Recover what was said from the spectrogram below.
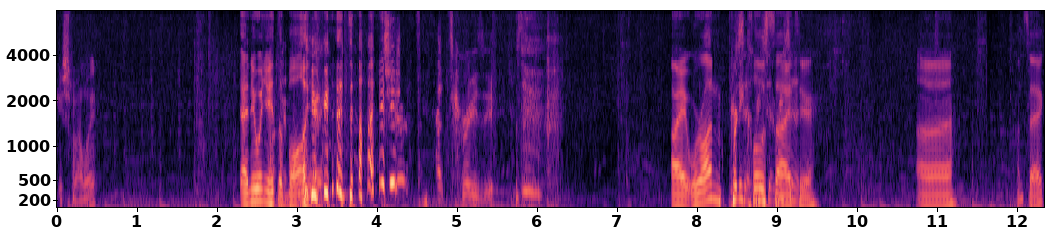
you smell me? I knew when you hit the ball you're gonna die. That's crazy. All right, we're on pretty Reset, close reset, sides reset. here. Uh, one sec.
